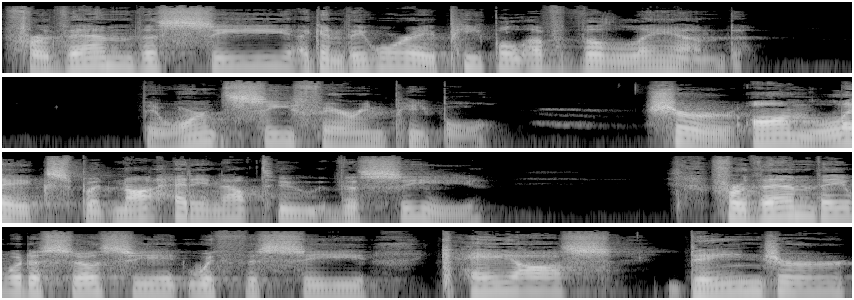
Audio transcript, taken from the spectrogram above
For them, the sea, again, they were a people of the land. They weren't seafaring people. Sure, on lakes, but not heading out to the sea. For them, they would associate with the sea chaos, danger,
